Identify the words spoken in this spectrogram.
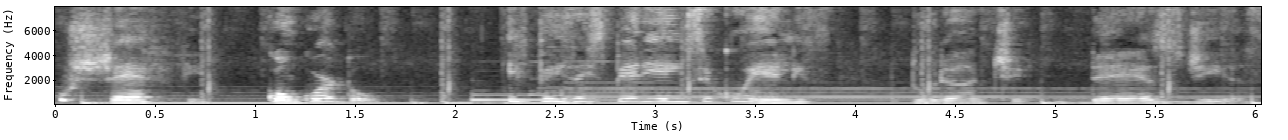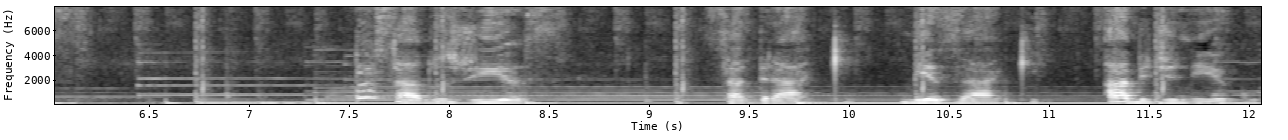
O chefe concordou e fez a experiência com eles durante dez dias. Passados dias, Sadraque, Mesaque, Abednego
